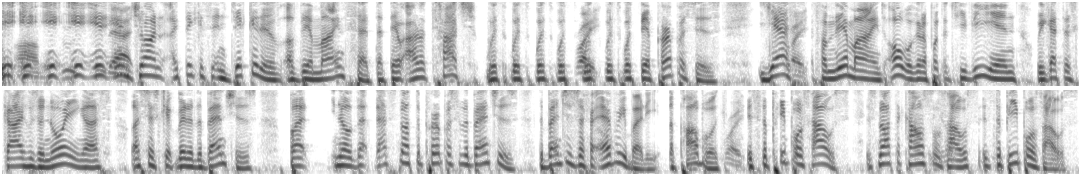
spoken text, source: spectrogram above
I- I- Um, I- through- I- and John, I think it's indicative of their mindset that they're out of touch with with with with, Right. with, with, with their purposes. Yes, Right. from their mind, oh, we're going to put the TV in. We got this guy who's annoying us. Let's just get rid of the benches. But you know that that's not the purpose of the benches. The benches are for everybody, the public. Right. It's the people's house. It's not the council's house. It's the people's house.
